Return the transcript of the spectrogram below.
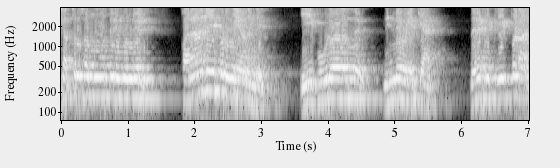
ശത്രു സമൂഹത്തിന് മുന്നിൽ പരാജയപ്പെടുകയാണെങ്കിൽ ഈ ഭൂലോകത്ത് നിന്നെ വിളിക്കാൻ നിനക്ക് കീഴ്പ്പെടാൻ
